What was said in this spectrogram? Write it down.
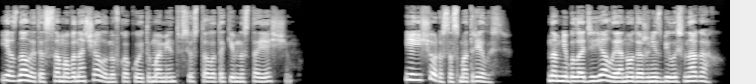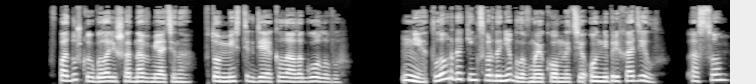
Я знала это с самого начала, но в какой-то момент все стало таким настоящим. Я еще раз осмотрелась. На мне было одеяло, и оно даже не сбилось в ногах. В подушках была лишь одна вмятина, в том месте, где я клала голову. Нет, лорда Кингсворда не было в моей комнате, он не приходил. А сон?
